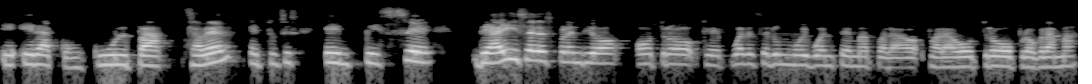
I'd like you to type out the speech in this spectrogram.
era con culpa, ¿saben? Entonces empecé de ahí se desprendió otro que puede ser un muy buen tema para, para otro programa,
